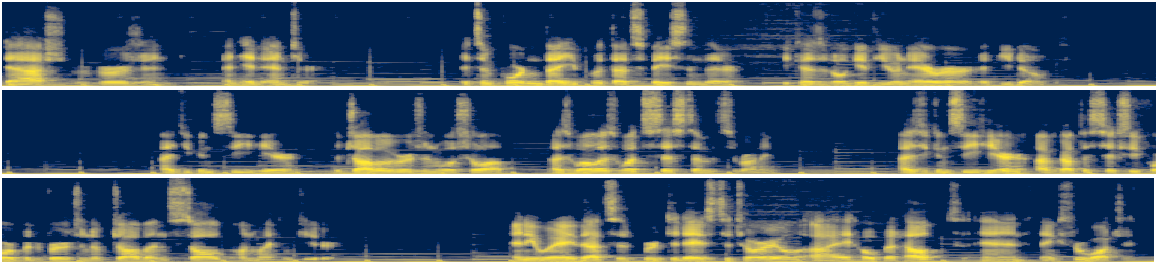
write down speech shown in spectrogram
dash version and hit enter. It's important that you put that space in there because it'll give you an error if you don't. As you can see here, the Java version will show up, as well as what system it's running. As you can see here, I've got the 64-bit version of Java installed on my computer. Anyway, that's it for today's tutorial. I hope it helped, and thanks for watching.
